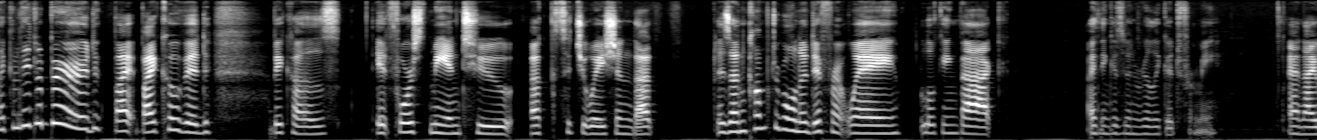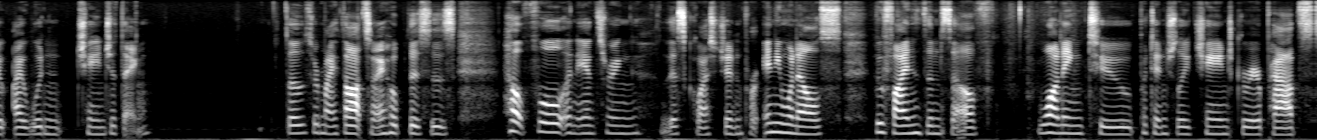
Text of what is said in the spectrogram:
like a little bird by by COVID because it forced me into a situation that is uncomfortable in a different way looking back I think has been really good for me. And I, I wouldn't change a thing. Those are my thoughts, and I hope this is helpful in answering this question for anyone else who finds themselves wanting to potentially change career paths.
